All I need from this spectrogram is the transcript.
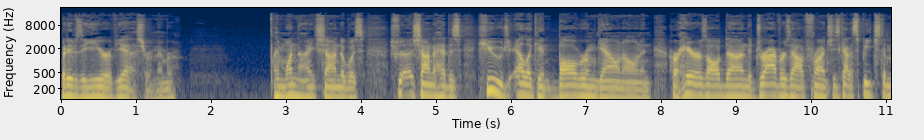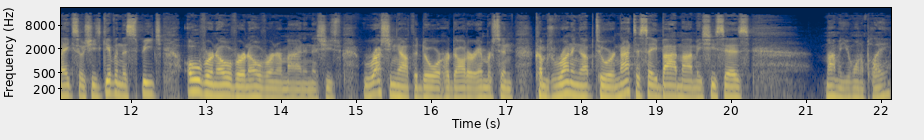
But it was a year of yes, remember? And one night, Shonda was, Shonda had this huge, elegant ballroom gown on, and her hair is all done. The driver's out front. She's got a speech to make, so she's giving the speech over and over and over in her mind. And as she's rushing out the door, her daughter Emerson comes running up to her, not to say bye, mommy. She says, Mommy, you want to play?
